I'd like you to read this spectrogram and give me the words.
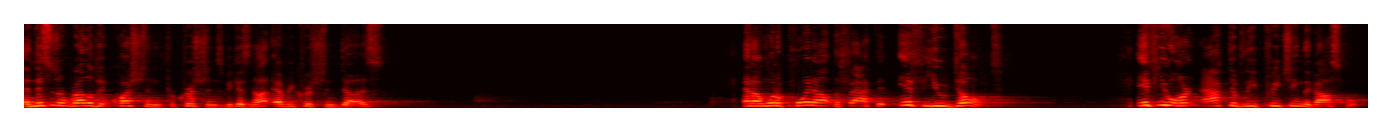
And this is a relevant question for Christians because not every Christian does. And I want to point out the fact that if you don't, if you aren't actively preaching the gospel,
